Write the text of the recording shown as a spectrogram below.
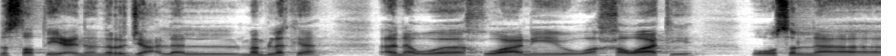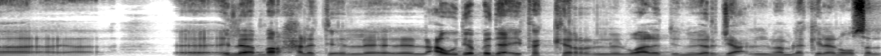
نستطيع أن نرجع للمملكة أنا وإخواني وأخواتي ووصلنا آه، إلى مرحلة العودة. بدأ يفكر الوالد أنه يرجع للمملكة لأنه وصل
